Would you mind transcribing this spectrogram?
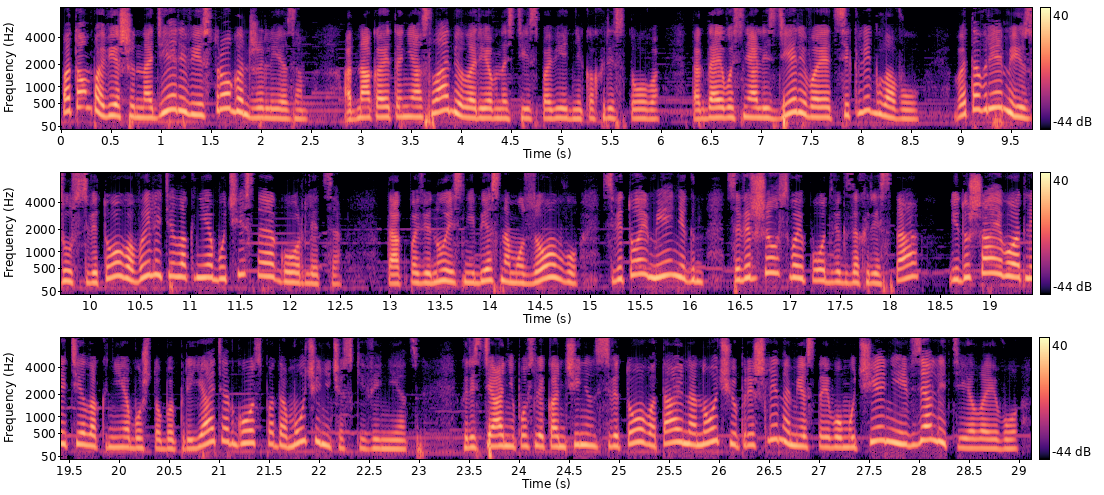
потом повешен на дереве и строган железом. Однако это не ослабило ревности исповедника Христова. Тогда его сняли с дерева и отсекли главу. В это время из уст святого вылетела к небу чистая горлица. Так, повинуясь небесному зову, святой Менигн совершил свой подвиг за Христа, и душа его отлетела к небу, чтобы приять от Господа мученический венец. Христиане после кончинин святого тайно ночью пришли на место его мучения и взяли тело его —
